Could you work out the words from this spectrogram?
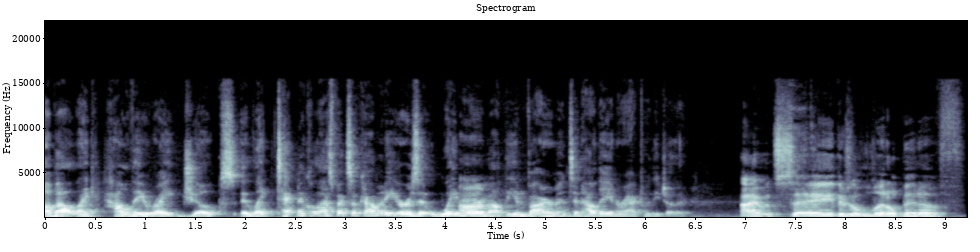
about like how they write jokes, and, like technical aspects of comedy, or is it way more Um, about the environment and how they interact with each other? I would say there's a little bit of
